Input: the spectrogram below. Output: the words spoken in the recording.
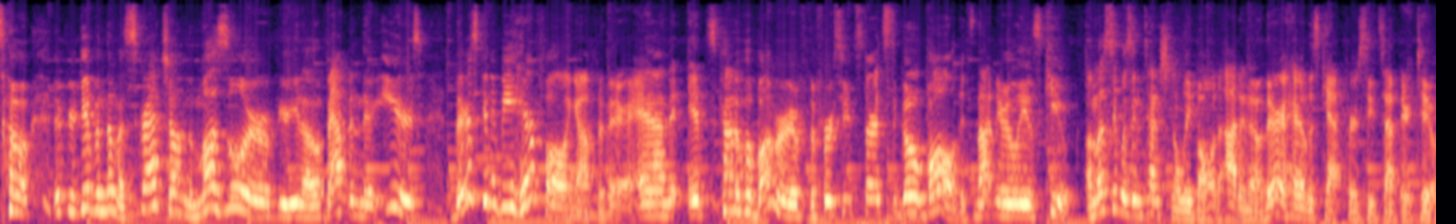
So if you're giving them a scratch on the muzzle or if you're, you know, bapping their ears, there's gonna be hair falling off of there, and it's kind of a bummer if the fursuit starts to go bald. It's not nearly as cute. Unless it was intentionally bald. I don't know. There are hairless cat fursuits out there too.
